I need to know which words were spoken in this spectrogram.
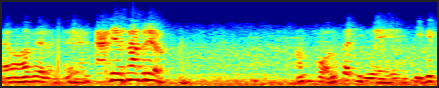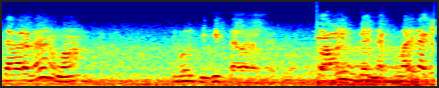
તમે સાંભળેલો આજે સાંભળ્યો. આમ પોળું કરી જોઈએ ટિકિટ વાળા ખરા ને આમ? એ બહુ ટિકિટતા વાળા. તો આપણે મારી નાખે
